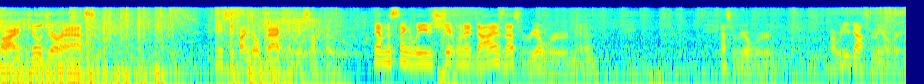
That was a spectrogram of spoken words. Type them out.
Alright, killed your ass. Let me see if I can go back and get something. Damn, this thing leaves shit when it dies? That's real rude, man. That's real rude. Alright, what do you got for me over here?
